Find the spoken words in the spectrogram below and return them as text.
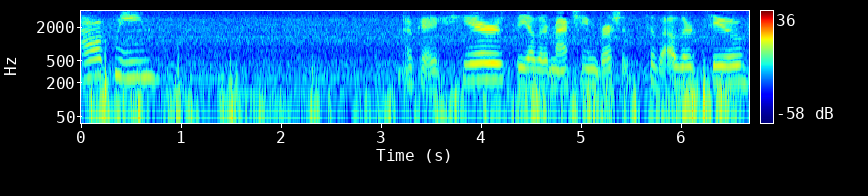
All clean. Okay, here's the other matching brushes to the other two.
